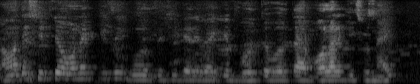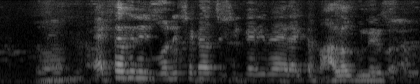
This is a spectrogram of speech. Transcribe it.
আমাদের শিফটে অনেক কিছুই বলতে শিকারি ভাইকে, বলতে বলতে আর বলার কিছু নাই। তো একটা জিনিস বলি, সেটা হচ্ছে শিকারি ভাইয়ের একটা ভালো গুণের কথা বলি।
